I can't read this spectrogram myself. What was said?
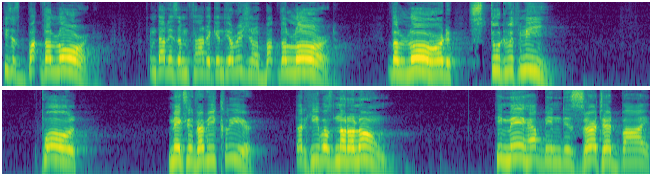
He says, but the Lord. And that is emphatic in the original, but the Lord. The Lord stood with me. Paul makes it very clear that he was not alone. He may have been deserted by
